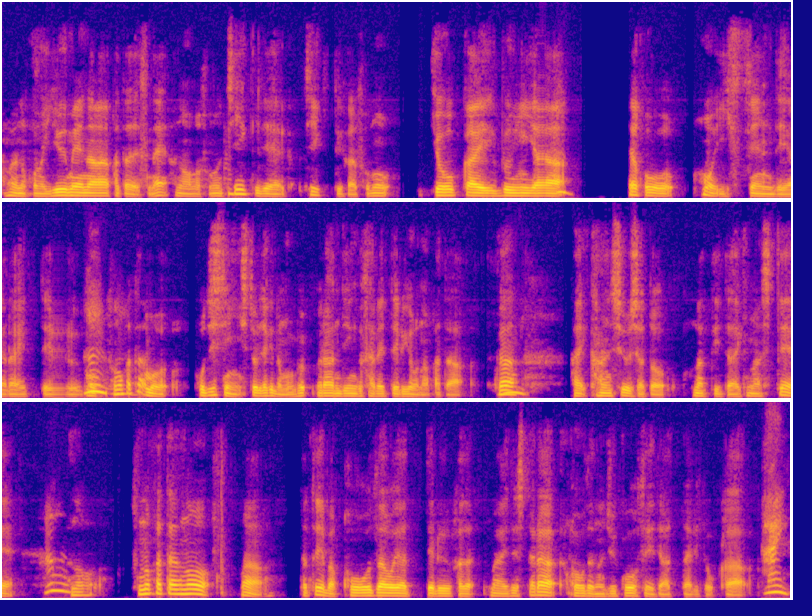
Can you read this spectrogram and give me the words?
あの、この有名な方ですね、あの、その地域で、地域っていうか、その業界分野で、こう、もう一線でやられている、もうその方はもうご自身一人だけでもブランディングされているような方が、はい、監修者となっていただきまして、あの、その方の、まあ、例えば講座をやってる場合でしたら、講座の受講生であったりとか、はい。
